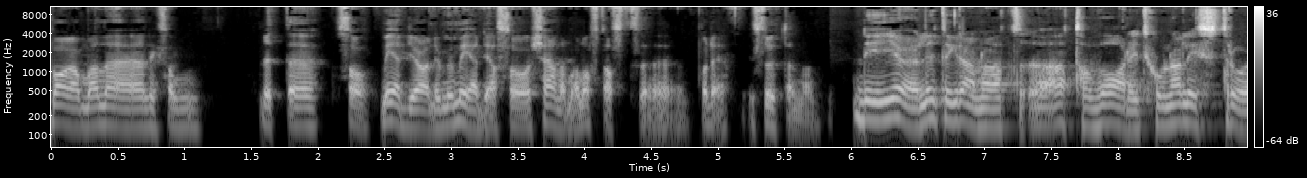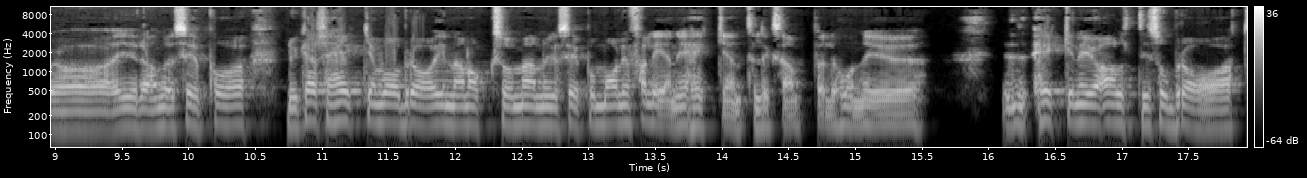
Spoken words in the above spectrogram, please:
bara man är liksom lite så medgörlig med media så tjänar man oftast eh, på det i slutändan. Det gör lite grann att, att ha varit journalist tror jag. I den. ser på, nu kanske Häcken var bra innan också, men jag ser på Malin Fahlén i Häcken till exempel. Hon är ju, häcken är ju alltid så bra att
